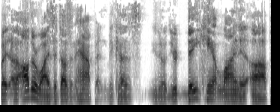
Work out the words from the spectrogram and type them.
But uh, otherwise it doesn't happen because, you know, you're, they can't line it up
